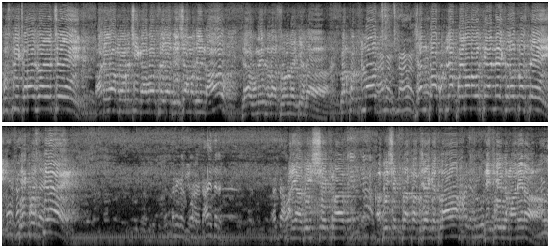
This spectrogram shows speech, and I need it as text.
कुस्ती करायला यायचे आणि या मोर्ची गावाचं या देशामध्ये नाव या उमेश दादा सोळं केलं. पण कुठलाच जनता कुठल्या पैलवानावरती अन्याय करत नसते. ही कुस्ती आहे. आणि अभिषेक अभिषेकचा कब्जा घेतला निखिल मानेनं.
